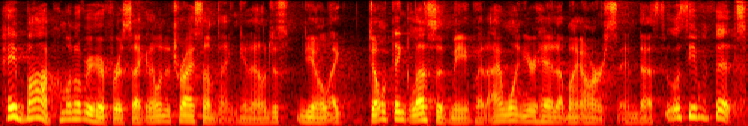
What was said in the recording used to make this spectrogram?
Hey, Bob, come on over here for a second. I want to try something. You know, just, you know, like, don't think less of me, but I want your head up my arse. And uh, so let's see if it fits.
